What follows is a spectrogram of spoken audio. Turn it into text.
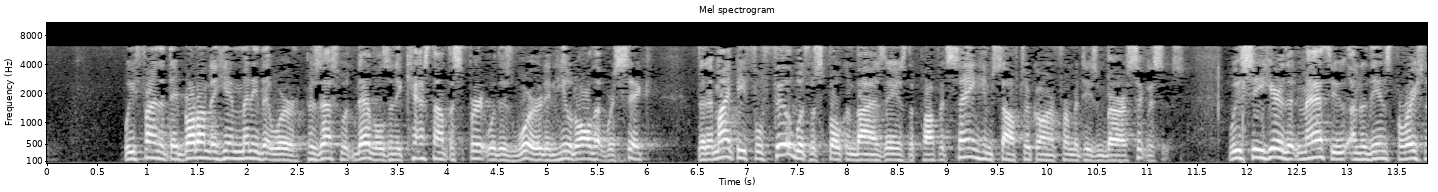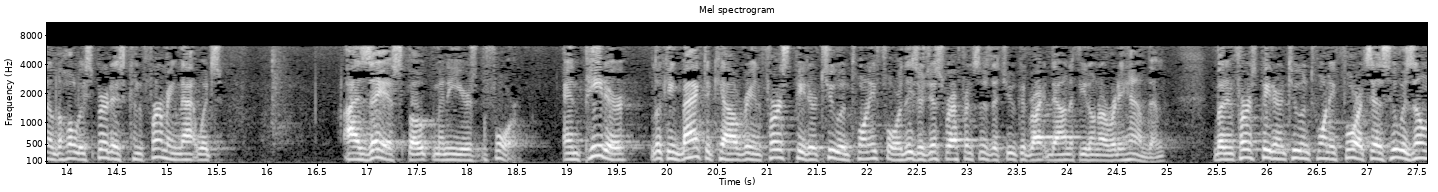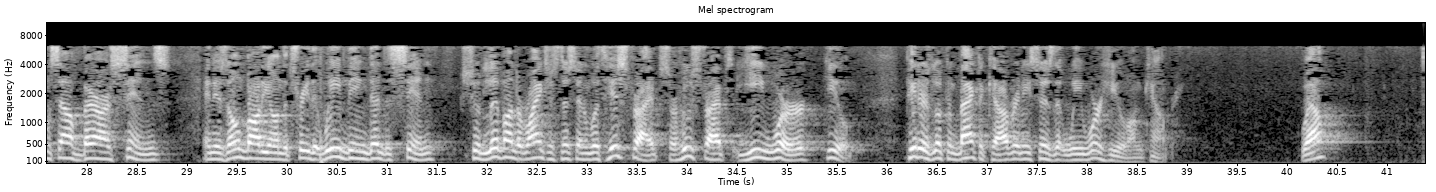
we find that they brought unto him many that were possessed with devils, and he cast out the spirit with his word, and healed all that were sick that it might be fulfilled which was spoken by Isaiah the prophet, saying himself took our infirmities and bare our sicknesses. We see here that Matthew, under the inspiration of the Holy Spirit, is confirming that which Isaiah spoke many years before. And Peter, looking back to Calvary in 1 Peter 2 and 24, these are just references that you could write down if you don't already have them. But in 1 Peter 2 and 24, it says, Who his own self bare our sins in his own body on the tree, that we, being dead to sin, should live unto righteousness, and with his stripes, or whose stripes, ye were healed. Peter is looking back to Calvary and he says that we were healed on Calvary. Well,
